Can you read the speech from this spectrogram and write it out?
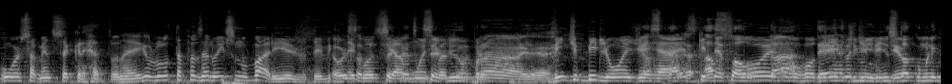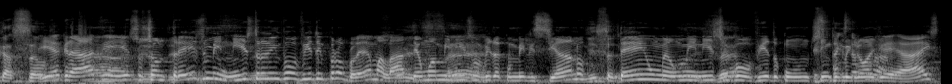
com orçamento secreto, né? E o Lula tá fazendo isso no varejo, teve É que orçamento negociar que muito serviu pra, é, 20 bilhões de reais que depois o Rodrigo de ministro da comunicação. E é grave Ah, isso, são Deus. três ministros envolvidos em problema lá. Pois tem uma ministra é. envolvida com miliciano, tem um, um ministro é. envolvido com 5 tem que ser milhões de reais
